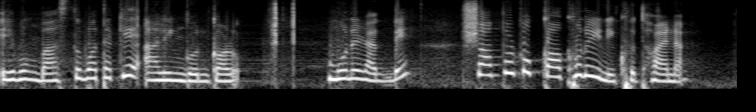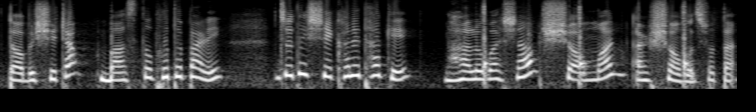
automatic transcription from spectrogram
এবং বাস্তবতাকে আলিঙ্গন করো। মনে রাখবে, সম্পর্ক কখনোই নিখুঁত হয় না। তবে সেটা বাস্তব হতে পারে যদি সেখানে থাকে ভালোবাসা, সম্মান আর সমঝোতা।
